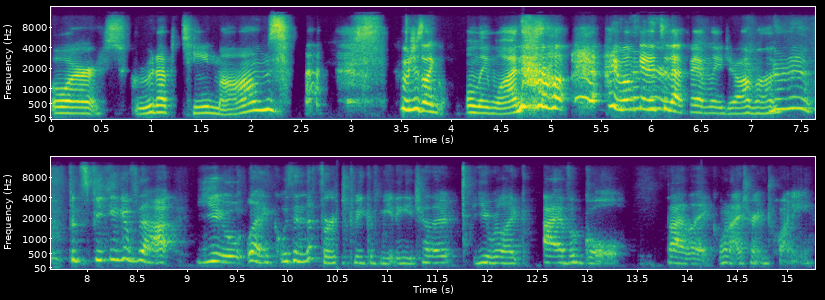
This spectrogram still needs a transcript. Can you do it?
or screwed up teen moms, which is like only one. I won't get into that family drama. no no no but speaking of that you like within the first week of meeting each other you were like i have a goal by like when i turn 20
